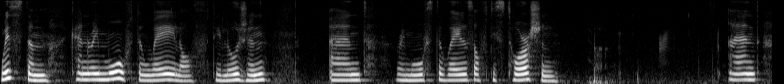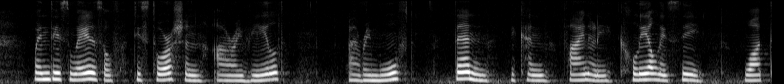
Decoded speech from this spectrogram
Wisdom can remove the veil of delusion and removes the veils of distortion. And when these veils of distortion are revealed, uh, removed, then we can finally clearly see what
